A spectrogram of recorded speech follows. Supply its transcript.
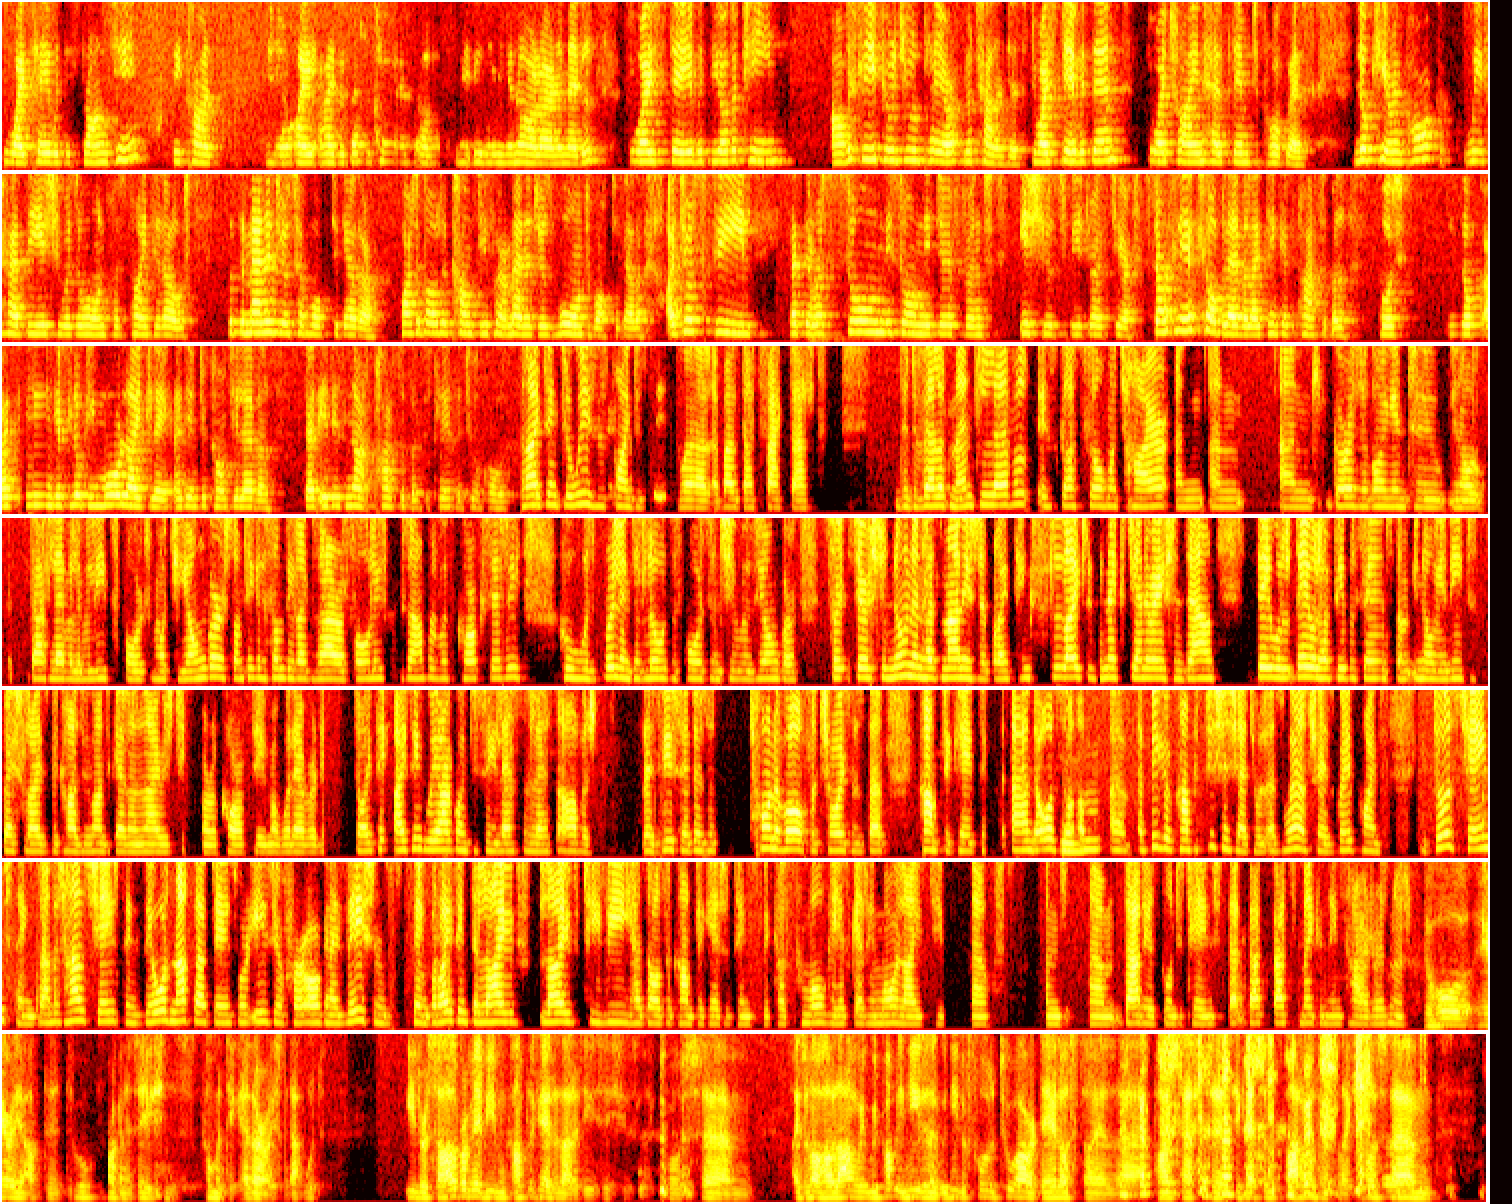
Do I play with the strong team because you know, I, I have a better chance of maybe winning an All Ireland medal. Do I stay with the other team? Obviously, if you're a dual player, you're talented. Do I stay with them? Do I try and help them to progress? Look, here in Cork, we've had the issue, as Eoghan has pointed out, but the managers have worked together. What about a county where managers won't work together? I just feel that there are so many, so many different issues to be addressed here. Certainly at club level, I think it's possible, but look, I think it's looking more likely at intercounty level that it is not possible to play the two codes. And I think Louise's point is well about that fact that the developmental level is got so much higher and and and girls are going into you know that level of elite sport much younger. So I'm thinking of somebody like Zara Foley, for example, with Cork City, who was brilliant at loads of sports and she was younger. So Saoirse Noonan has managed it, but I think slightly the next generation down, they will they will have people saying to them, you know, you need to specialise because we want to get on an Irish team or a Cork team or whatever. So I think I think we are going to see less and less of it. But as you say, there's a ton of awful choices that complicate things. And also mm. a, a, bigger competition schedule as well, Trey's great point. It does change things and it has changed things. The old knockout days were easier for organizations thing, but I think the live live TV has also complicated things because Camogie is getting more live TV now and um, that is going to change. That that that's making things harder, isn't it? The whole area of the, the two organisations coming together, I think that would either solve or maybe even complicate a lot of these issues. Like, but um, I don't know how long we, we probably need it. We need a full two hour Dalo style uh, podcast to, to get to the bottom of it. Like, but um,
